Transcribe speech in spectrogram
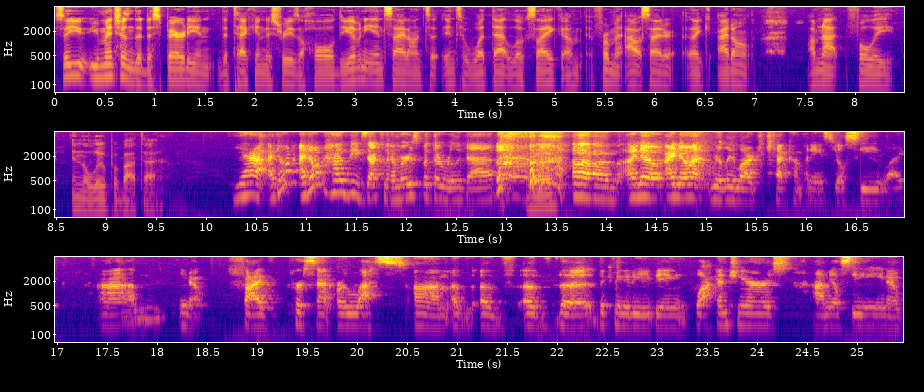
So you, you mentioned the disparity in the tech industry as a whole. Do you have any insight onto into what that looks like um, from an outsider? Like I don't, I'm not fully in the loop about that. Yeah, I don't I don't have the exact numbers, but they're really bad. Really? um, I know I know at really large tech companies you'll see like um, you know five percent or less um, of, of, of the the community being black engineers. Um, you'll see you know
